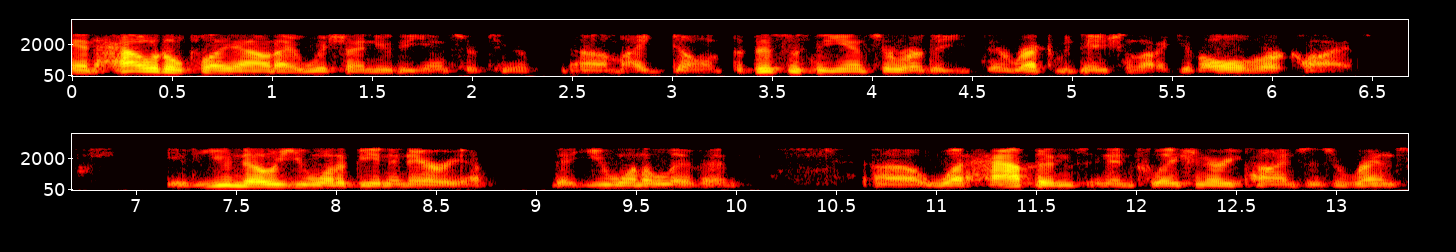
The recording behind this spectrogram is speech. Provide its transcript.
And how it'll play out, I wish I knew the answer to. Um, I don't. But this is the answer or the, the recommendation that I give all of our clients. If you know you want to be in an area that you want to live in, uh, what happens in inflationary times is rents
